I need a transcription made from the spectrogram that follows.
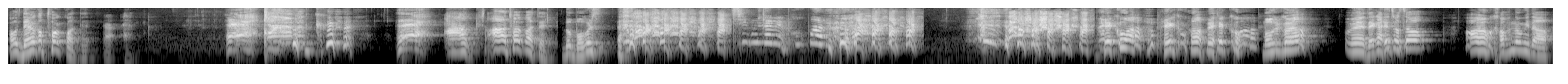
어 내가 토할 것 같아 아, 아 토할 것 같아 너 먹을 수 침샘이 폭발 배코아 배코아 배코아 먹을 거야? 왜 내가 해줘서? 아유 감동이다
